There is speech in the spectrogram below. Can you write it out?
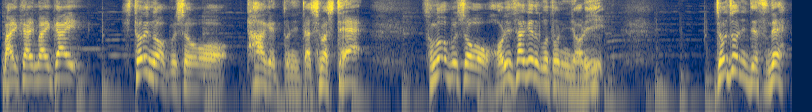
毎回毎回一人の武将をターゲットにいたしましてその武将を掘り下げることにより徐々にですね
